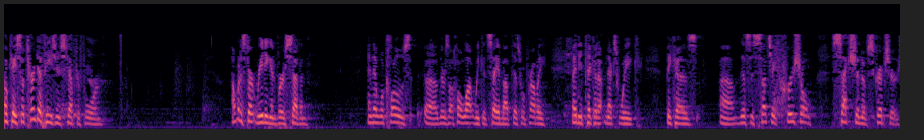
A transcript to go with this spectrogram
Okay, so turn to Ephesians chapter 4. I want to start reading in verse 7, and then we'll close. Uh, there's a whole lot we could say about this. We'll probably maybe pick it up next week because uh, this is such a crucial section of scriptures.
